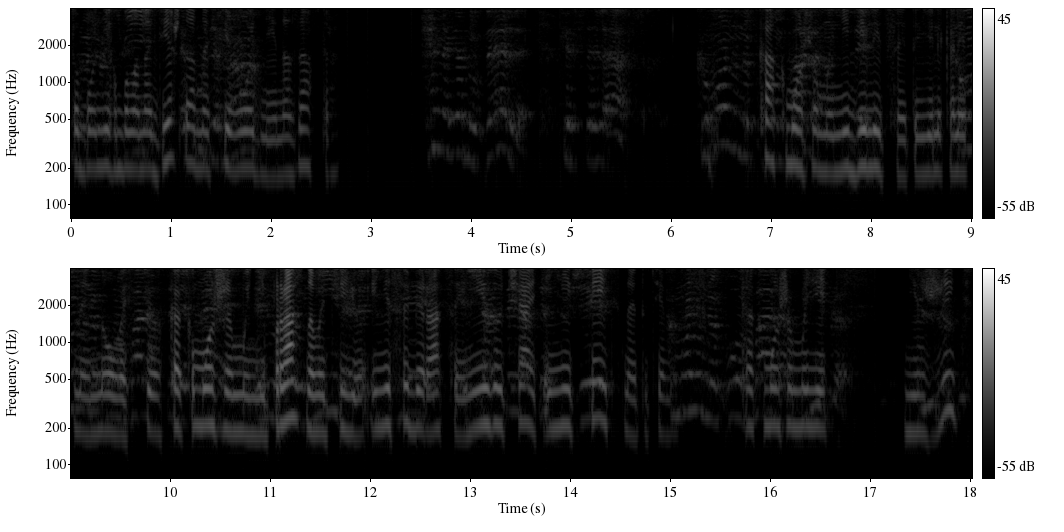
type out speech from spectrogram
чтобы у них была надежда на сегодня и на завтра. Как можем мы не делиться этой великолепной новостью? Как можем мы не праздновать ее и не собираться, и не изучать, и не петь на эту тему? Как можем мы не, не жить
